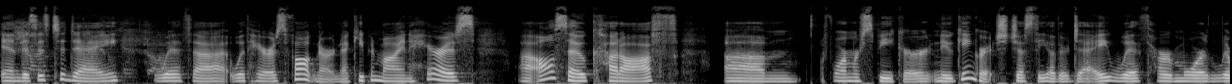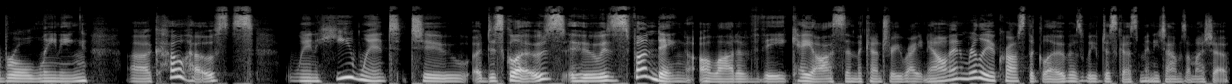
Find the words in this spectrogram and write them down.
and this is today with uh, with Harris Faulkner. Now, keep in mind, Harris uh, also cut off um, former Speaker Newt Gingrich just the other day with her more liberal leaning uh, co hosts when he went to uh, disclose who is funding a lot of the chaos in the country right now and really across the globe, as we've discussed many times on my show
